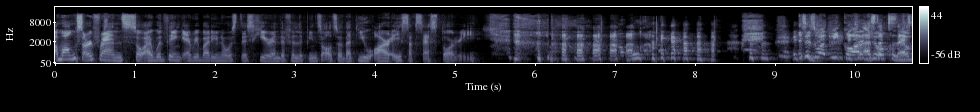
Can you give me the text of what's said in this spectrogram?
amongst our friends. So I would think everybody knows this here in the Philippines also that you are a success story. this is what we call a, success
